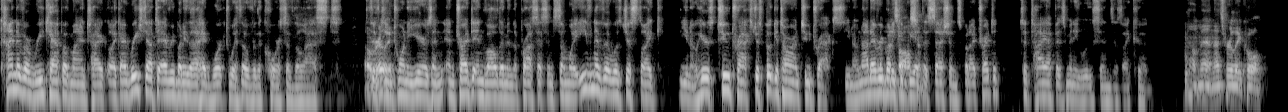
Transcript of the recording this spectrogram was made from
kind of a recap of my entire like I reached out to everybody that I had worked with over the course of the last Oh, 15 really? 20 years and and tried to involve them in the process in some way even if it was just like you know here's two tracks just put guitar on two tracks you know not everybody That's could be at the sessions but i tried to to tie up as many loose ends as i could Oh man, that's really cool.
